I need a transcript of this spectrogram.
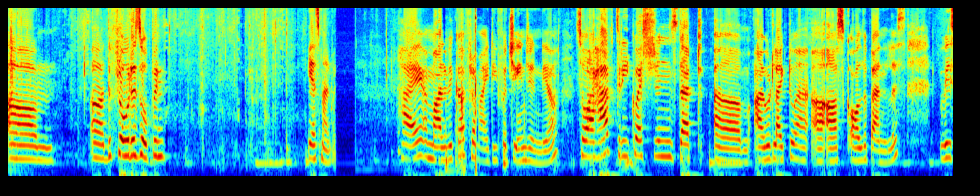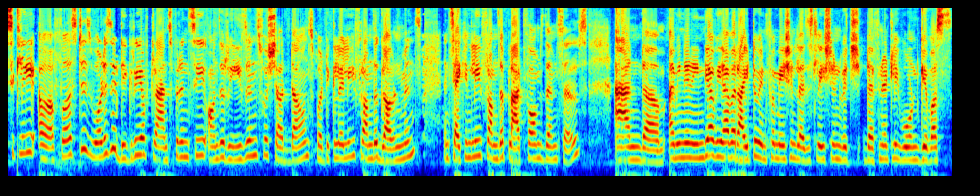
Um, uh, the floor is open. Yes, Malvin. Hi, I'm Malvika from IT for Change India. So I have three questions that um, I would like to uh, ask all the panelists. Basically, uh, first is what is the degree of transparency on the reasons for shutdowns, particularly from the governments, and secondly, from the platforms themselves. And um, I mean, in India, we have a right to information legislation, which definitely won't give us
